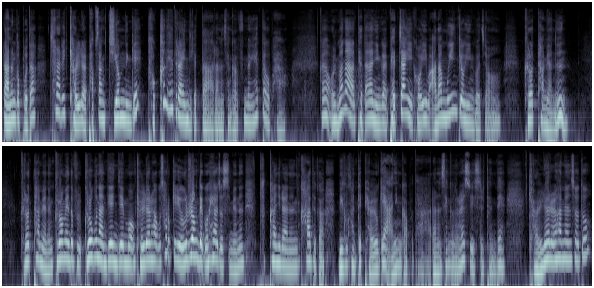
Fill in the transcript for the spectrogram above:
라는 것보다 차라리 결렬, 밥상 뒤엎는 게 더 큰 헤드라인이겠다라는 생각을 분명히 했다고 봐요. 그러니까 얼마나 대단한 인간, 배짱이 거의 아나무인격인 거죠. 그렇다면은, 그렇다면은, 그럼에도 불, 그러고 난 뒤에 이제 뭐 결렬하고 서로끼리 으르렁대고 헤어졌으면은 북한이라는 카드가 미국한테 별게 아닌가 보다라는 생각을 할 수 있을 텐데, 결렬을 하면서도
